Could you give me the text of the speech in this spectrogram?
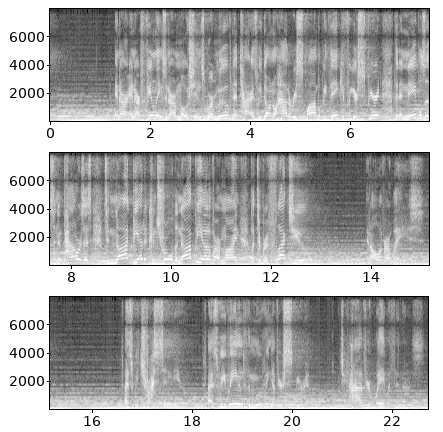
In our, in our feelings, in our emotions, we're moved, and at times we don't know how to respond. But we thank you for your spirit that enables us and empowers us to not be out of control, to not be out of our mind, but to reflect you in all of our ways. As we trust in you, as we lean into the moving of your spirit, would you have your way within us?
